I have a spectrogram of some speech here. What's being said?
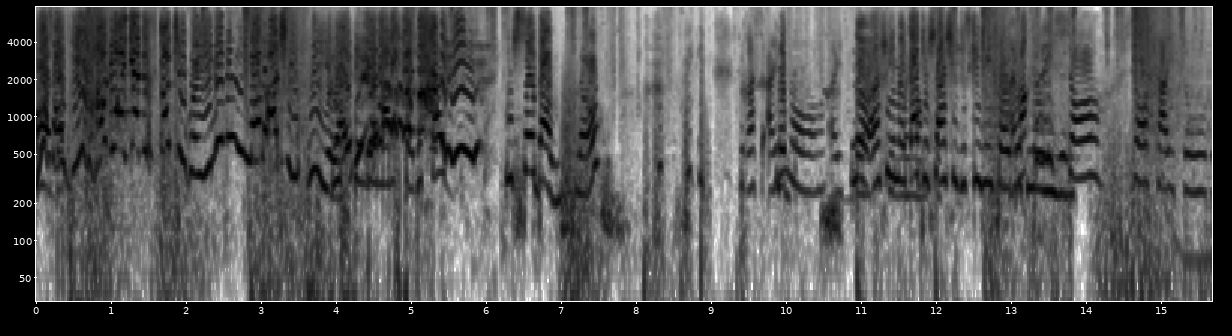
Yes, Oh, I do. How do I get this country, bro? You know this is not actually free, right? steal your mom's credit card? You're so dumb. No? because I My- know I No, actually, see my dad mom. just actually just gave me for I'm no actually reason. so so shy to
